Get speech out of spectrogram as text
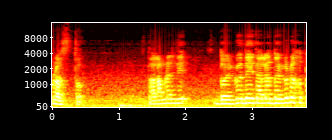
প্রস্থ। তাহলে আমরা যদি দৈর্ঘ্য দিই, তাহলে দৈর্ঘ্যটা কত?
